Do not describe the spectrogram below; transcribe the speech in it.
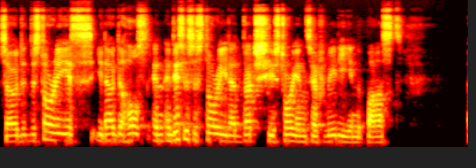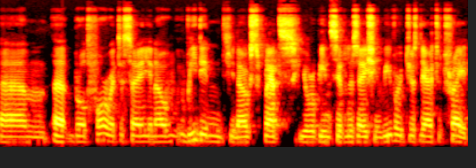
so the, the story is, you know, the whole, and, and this is a story that Dutch historians have really in the past um, uh, brought forward to say, you know, we didn't, you know, spread European civilization. We were just there to trade.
